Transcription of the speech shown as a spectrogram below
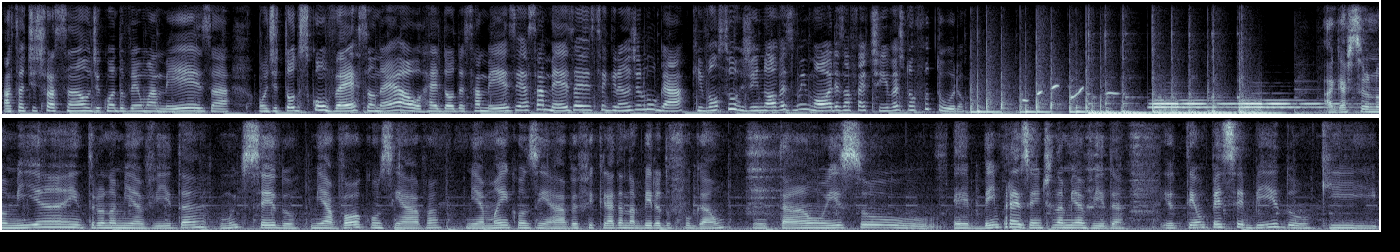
a satisfação de quando vem uma mesa onde todos conversam, né, ao redor dessa mesa e essa mesa é esse grande lugar que vão surgir novas memórias afetivas no futuro. A gastronomia entrou na minha vida muito cedo. Minha avó cozinhava, minha mãe cozinhava. Eu fui criada na beira do fogão, então isso é bem presente na minha vida. Eu tenho percebido que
